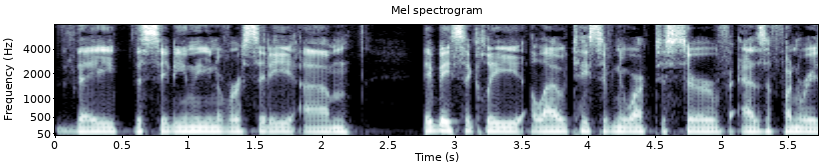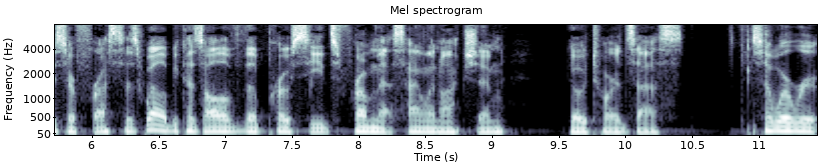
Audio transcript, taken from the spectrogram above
they, the city and the university, um, they basically allow Taste of Newark to serve as a fundraiser for us as well because all of the proceeds from that silent auction go towards us. So we're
